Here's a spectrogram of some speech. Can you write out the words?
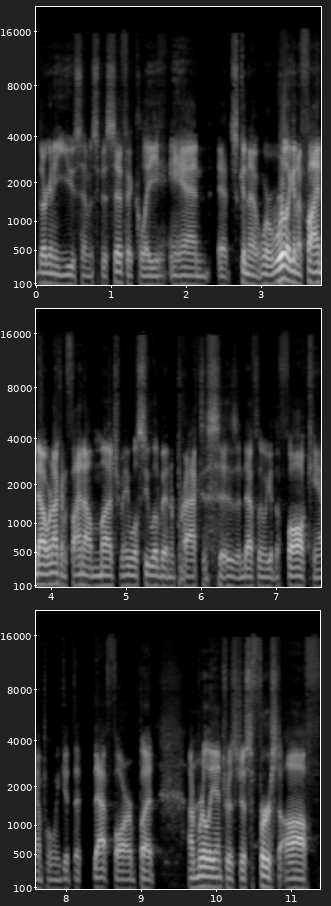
they're going to use him specifically and it's going to we're really going to find out we're not going to find out much. Maybe we'll see a little bit in practices and definitely we get the fall camp when we get that, that far but i'm really interested just first off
